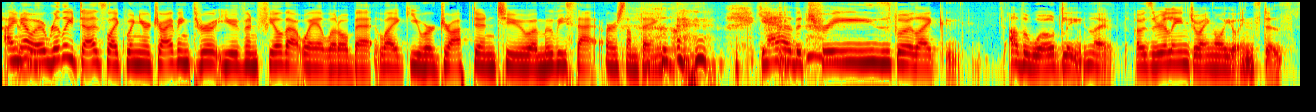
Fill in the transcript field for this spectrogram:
I know it really does like when you're driving through it you even feel that way a little bit like you were dropped into a movie set or something. Yeah, the trees were like otherworldly. Like I was really enjoying all your instas.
